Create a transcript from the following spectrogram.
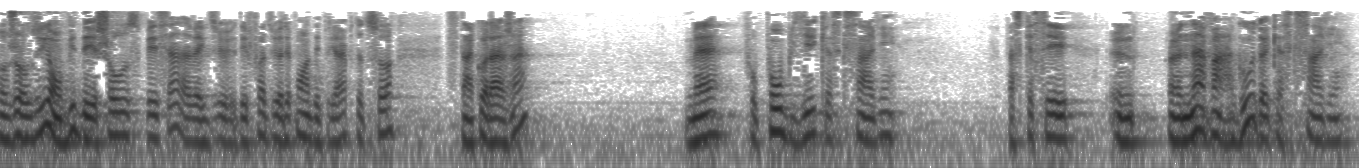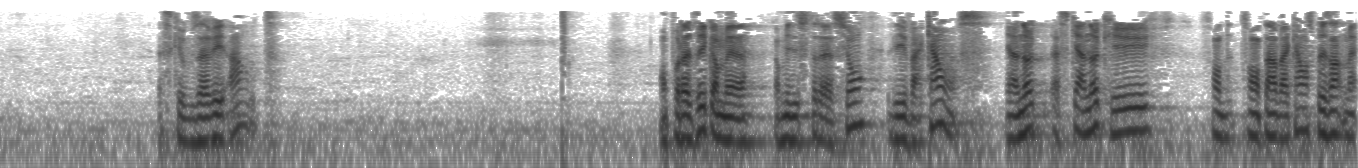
Aujourd'hui, on vit des choses spéciales avec Dieu. Des fois, Dieu répond à des prières et tout ça. C'est encourageant. Mais il ne faut pas oublier qu'est-ce qui s'en vient. Parce que c'est un avant-goût de qu'est-ce qui s'en vient. Est-ce que vous avez hâte? On pourrait dire comme, euh, illustration les vacances. est-ce qu'il y en a qui sont, en vacances présentement?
